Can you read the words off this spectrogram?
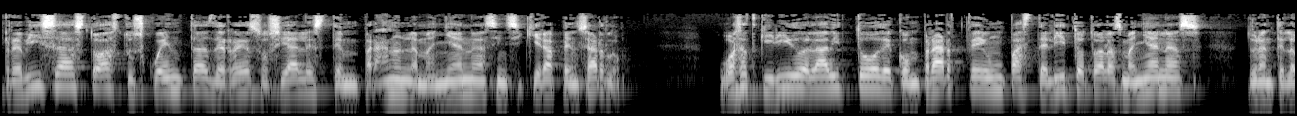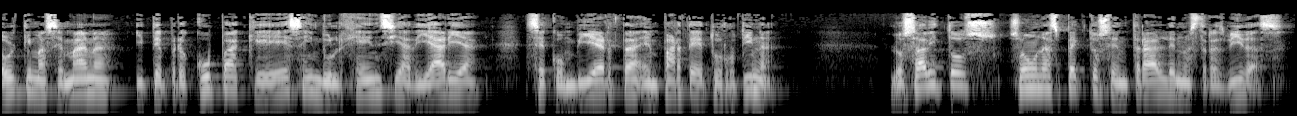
Revisas todas tus cuentas de redes sociales temprano en la mañana sin siquiera pensarlo. ¿O has adquirido el hábito de comprarte un pastelito todas las mañanas durante la última semana y te preocupa que esa indulgencia diaria se convierta en parte de tu rutina? Los hábitos son un aspecto central de nuestras vidas.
